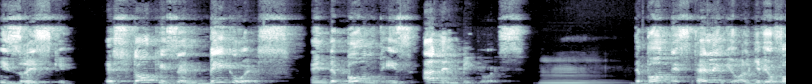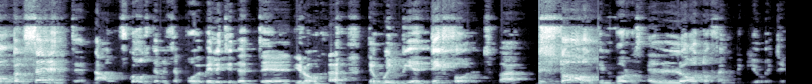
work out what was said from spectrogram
is risky. A stock is ambiguous and the bond is unambiguous. Mm. The bond is telling you, I'll give you 4%. And now, of course, there is a probability that, uh, you know, there will be a default, but the stock involves a lot of ambiguity.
